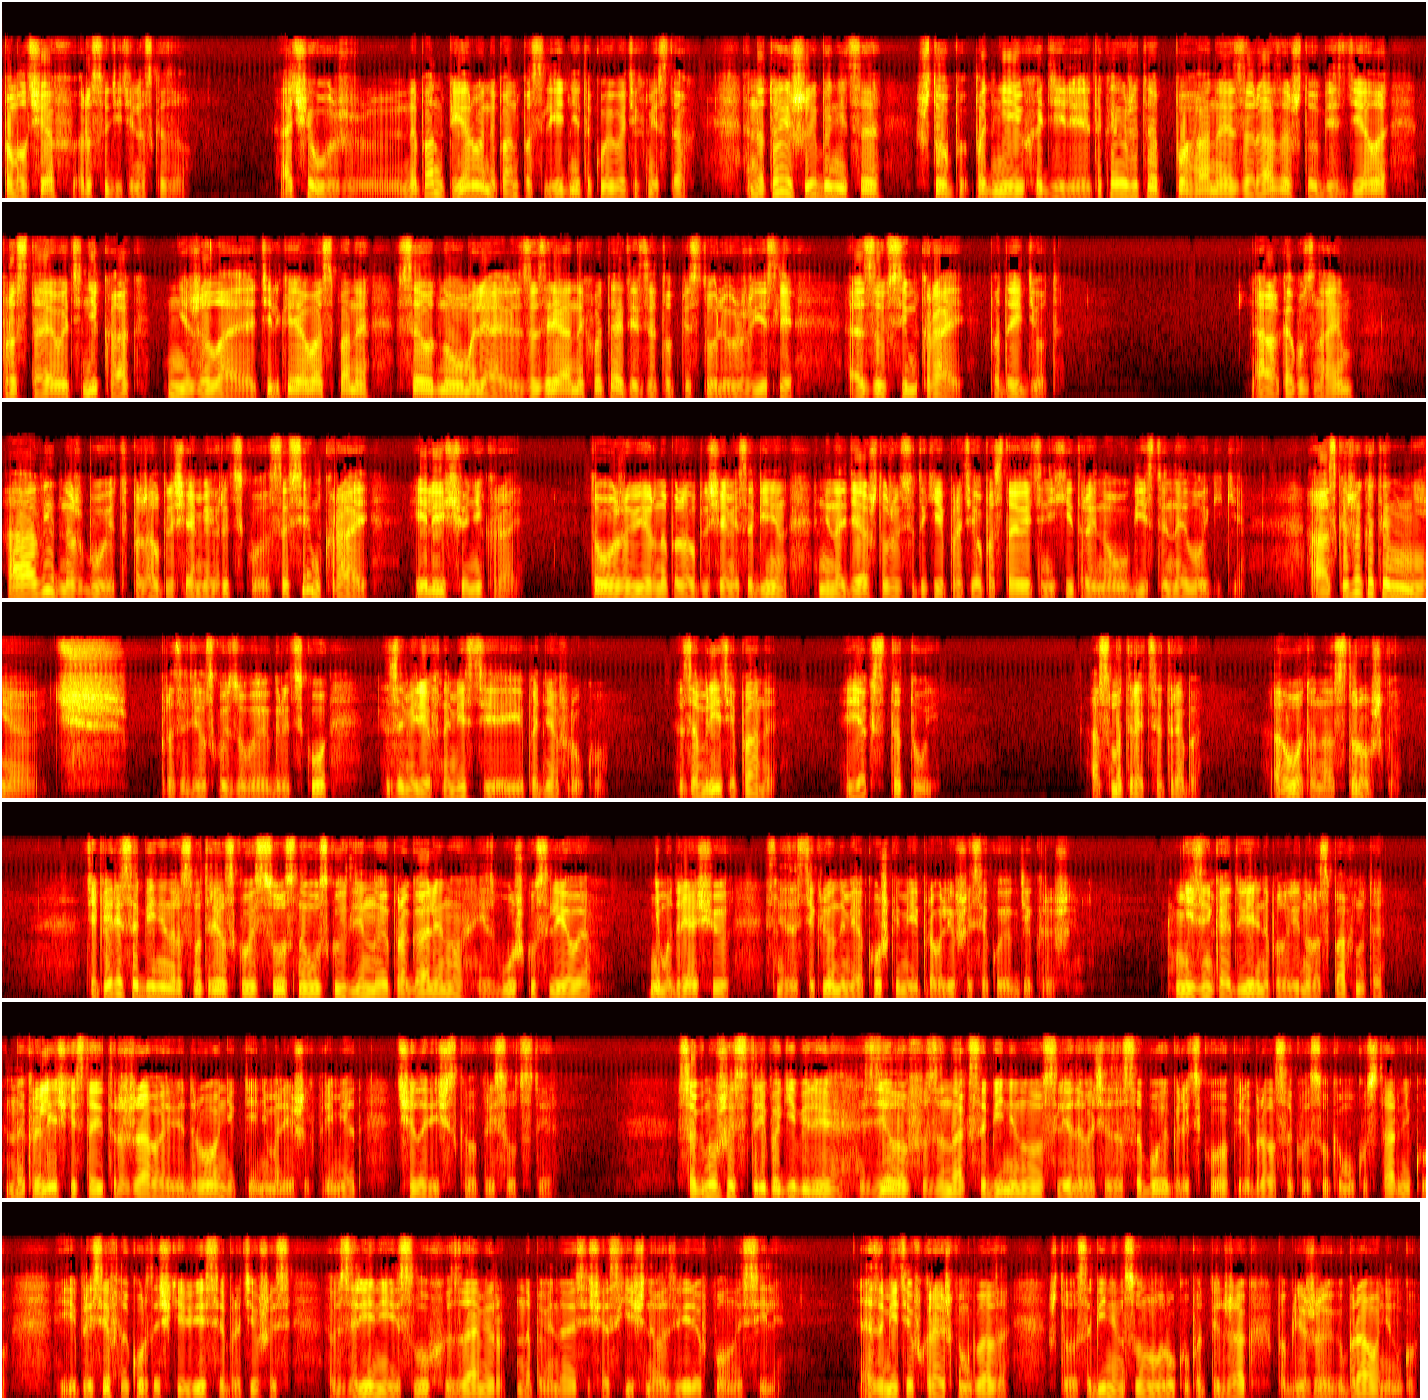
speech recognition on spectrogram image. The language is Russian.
Помолчав, рассудительно сказал. А чего ж, не пан первый, не пан последний такой в этих местах. На то и шибеница, чтоб под нею ходили. Такая уже то поганая зараза, что без дела простаивать никак не желає. Тільки я вас, пане, все одно умоляю, зазря не хватайтесь за тот пистоль, уж если зовсім край подойдет. А как узнаем? А видно ж будет, пожал плечами Грицько, совсем край или еще не край. Тоже верно, пожал плечами Сабинин, не найдя, что же все-таки противопоставить нехитрой, но убийственной логике. А скажи-ка ты мне... Чш, процедил сквозь зубы Грицько, замерев на месте и подняв руку. «Замрите, пане, як статуй. Осмотреться треба. А вот она, сторожка». Теперь и Сабинин рассмотрел сквозь сосны узкую длинную прогалину, избушку слева, немудрящую, с незастекленными окошками и провалившейся кое-где крышей. Низенькая дверь наполовину распахнута, на крылечке стоит ржавое ведро, нигде ни малейших примет человеческого присутствия. Согнувшись в три погибели, сделав знак Сабинину следовать за собой, Грицько перебрался к высокому кустарнику и, присев на курточки, весь, обратившись в зрение и слух, замер, напоминая сейчас хищного зверя в полной силе. Заметив краешком глаза, что Сабинин сунул руку под пиджак поближе к Браунингу,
